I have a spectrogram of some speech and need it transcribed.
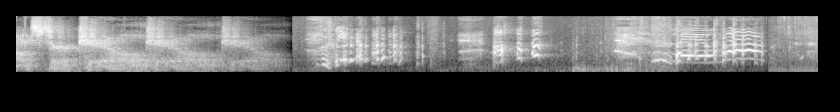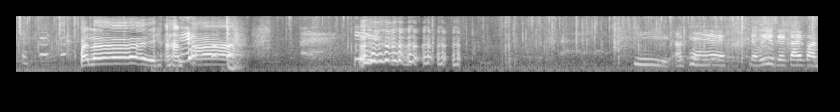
Monster kill. Kill. Kill. เร็วมากไปเลยอาหารปลานี่โอเค เดี๋ยวไปอยู่ไกลๆก่อน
